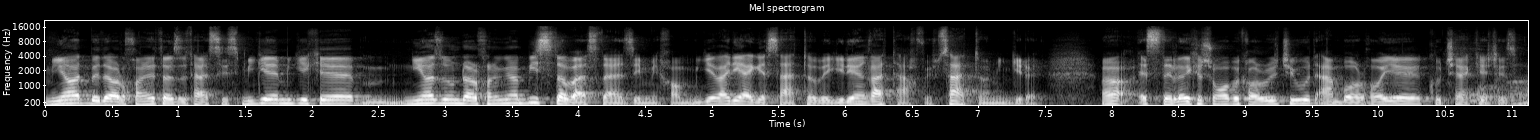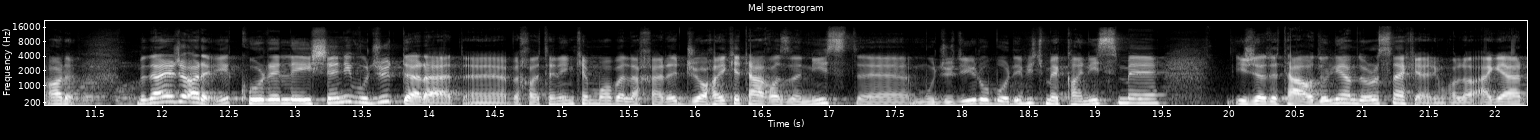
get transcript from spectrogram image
میاد به داروخانه تازه تاسیس میگه میگه که نیاز اون داروخانه میگه من 20 تا بسته از این می‌خوام. میگه ولی اگه 100 تا بگیری اینقدر تخفیف 100 تا می‌گیره. اصطلاحی که شما به کار چی بود؟ انبارهای کوچک چیز. آره. به در اینجا آره یه کورلیشنی وجود دارد به خاطر اینکه ما بالاخره جاهایی که تقاضا نیست موجودی رو بردیم هیچ مکانیسم ایجاد تعادلی هم درست نکردیم. حالا اگر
